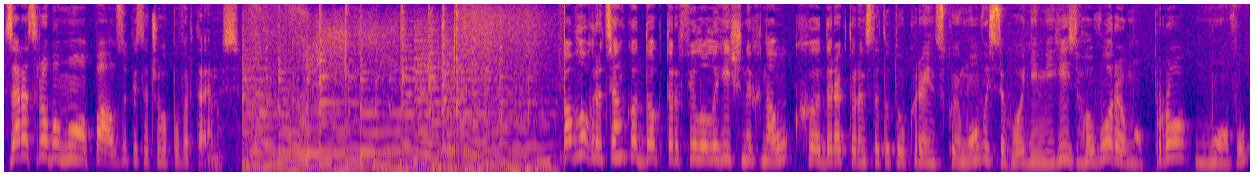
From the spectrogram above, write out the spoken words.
Зараз робимо паузу, після чого повертаємось. Павло Гриценко, доктор філологічних наук, директор інституту української мови. Сьогодні мій гість говоримо про мову.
